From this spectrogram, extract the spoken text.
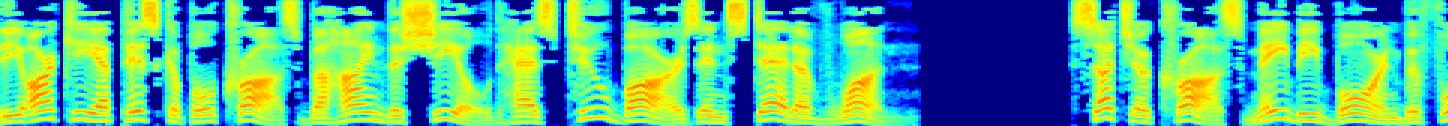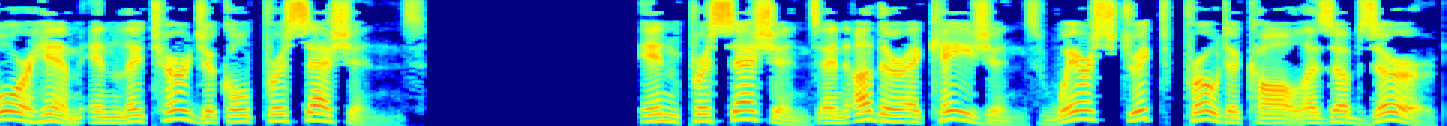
The archiepiscopal cross behind the shield has two bars instead of one. Such a cross may be borne before him in liturgical processions. In processions and other occasions where strict protocol is observed,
